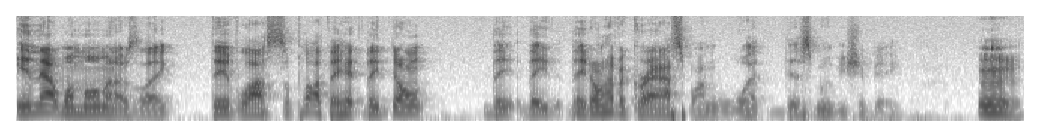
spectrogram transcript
in that one moment, I was like, they've lost the plot. They they don't they, they they don't have a grasp on what this movie should be. Mm.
